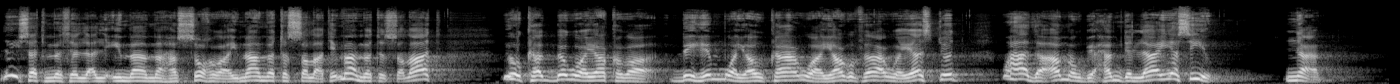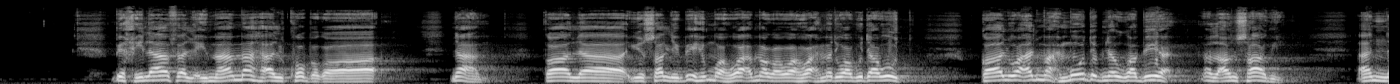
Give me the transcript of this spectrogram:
ليست مثل الإمامة الصغرى إمامة الصلاة. إمامة الصلاة يكبر ويقرأ بهم ويركع ويرفع ويسجد وهذا أمر بحمد الله يسير. نعم. بخلاف الإمامة الكبرى. نعم. قال يصلي بهم وهو أمر وهو أحمد وأبو داود. قال وعن محمود بن الربيع الأنصاري. أن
